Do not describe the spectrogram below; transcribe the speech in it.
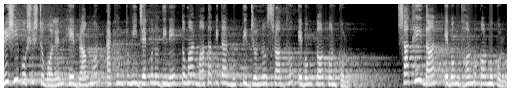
ঋষি বশিষ্ঠ বলেন, হে ব্রাহ্মণ, এখন তুমি যে কোনো দিনে তোমার মাতা পিতার মুক্তির জন্য শ্রাদ্ধ এবং তর্পণ করো। সাথেই দান এবং ধর্মকর্ম করো।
